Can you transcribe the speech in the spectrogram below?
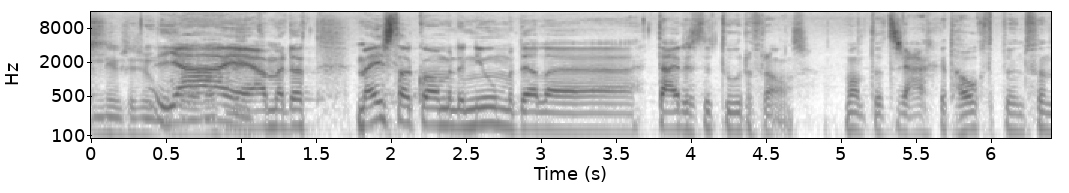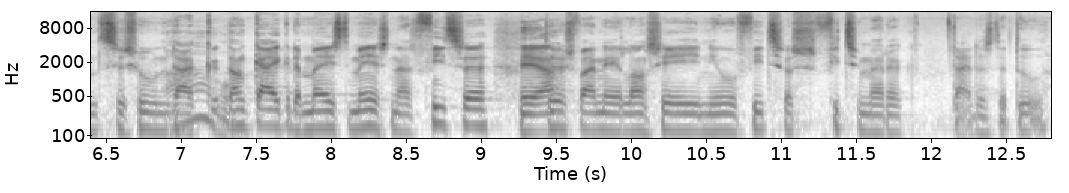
een nieuw seizoen begon, Ja, ja, maar dat, meestal kwamen de nieuwe modellen eh, tijdens de Tour de France. Want dat is eigenlijk het hoogtepunt van het seizoen. Daar, Oh. dan kijken de meeste mensen naar fietsen. Ja. Dus wanneer lanceer je een nieuwe fiets als fietsenmerk tijdens de Tour?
